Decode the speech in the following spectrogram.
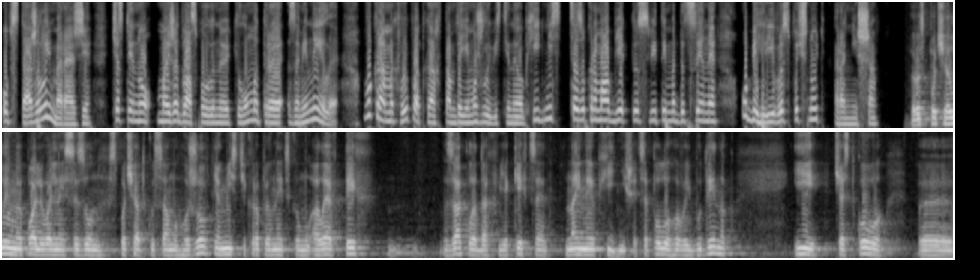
Обстежили й мережі. Частину майже 2,5 кілометри замінили. В окремих випадках, там, де є можливість і необхідність, це, зокрема, об'єкти освіти і медицини, обігрів розпочнуть раніше. Розпочали ми опалювальний сезон з початку самого жовтня в місті Кропивницькому, але в тих закладах, в яких це найнеобхідніше. Це пологовий будинок і частково е,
